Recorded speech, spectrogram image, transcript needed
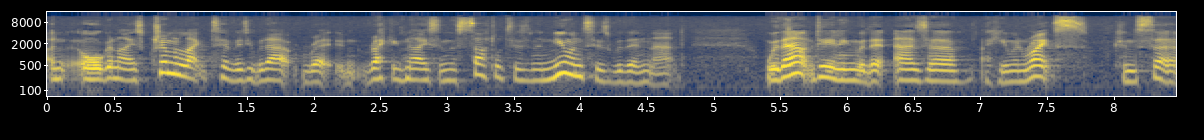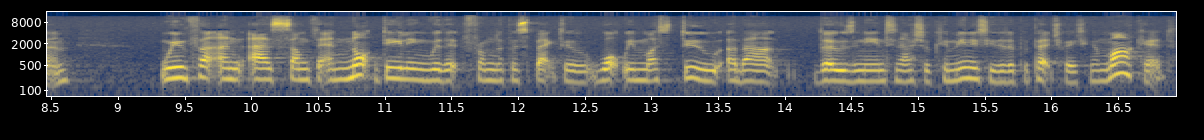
an organized criminal activity without re- recognizing the subtleties and the nuances within that, without dealing with it as a, a human rights concern, and as something, and not dealing with it from the perspective of what we must do about those in the international community that are perpetuating a market,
